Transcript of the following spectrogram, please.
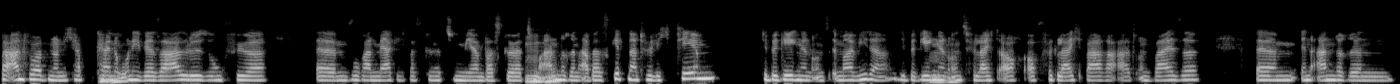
beantworten und ich habe keine mhm. Universallösung für, ähm, woran merke ich, was gehört zu mir und was gehört mhm. zum anderen. Aber es gibt natürlich Themen, die begegnen uns immer wieder. Die begegnen mhm. uns vielleicht auch auf vergleichbare Art und Weise ähm, in anderen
